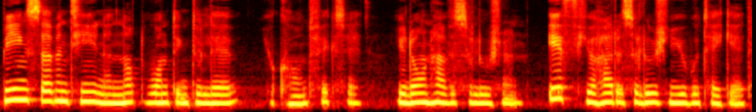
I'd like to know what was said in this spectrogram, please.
Being 17 and not wanting to live, you can't fix it. You don't have a solution. If you had a solution, you would take it.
